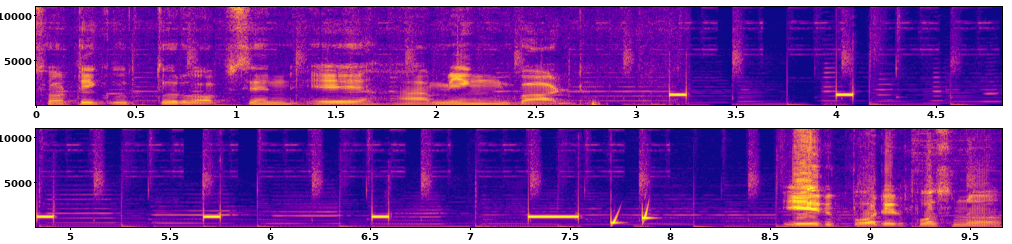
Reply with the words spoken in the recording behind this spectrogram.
সঠিক উত্তর অপশন এ হামিং বার্ড এর পরের প্রশ্ন,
